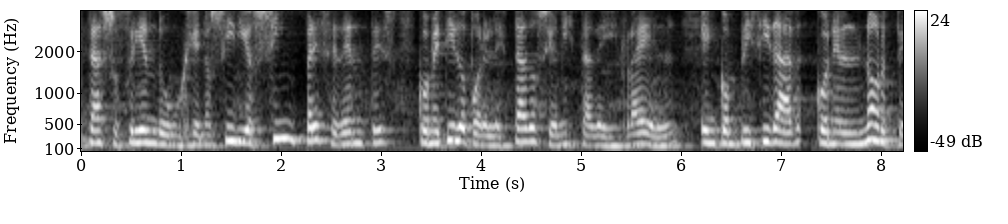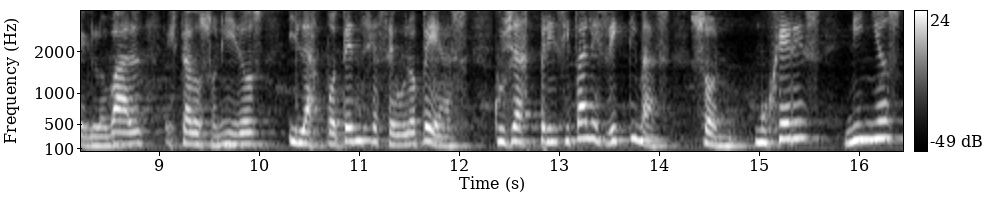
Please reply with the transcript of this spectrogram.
Está sufriendo un genocidio sin precedentes cometido por el Estado sionista de Israel en complicidad con el norte global, Estados Unidos y las potencias europeas, cuyas principales víctimas son mujeres, niños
